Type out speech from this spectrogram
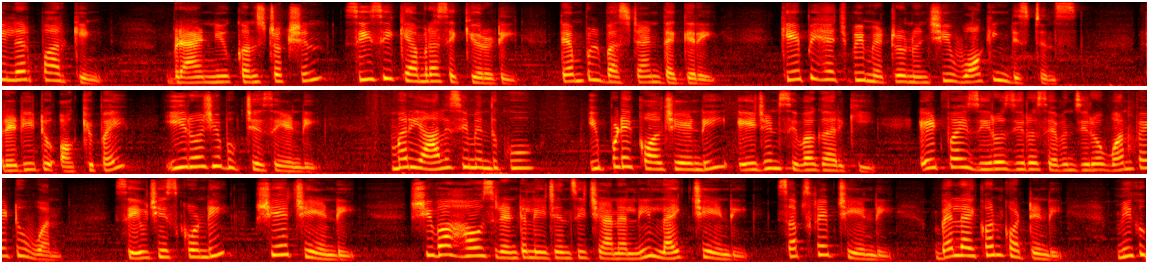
wheeler parking brand new construction CC camera security temple bus stand దగ్గరే. కేపీహెచ్బి మెట్రో నుంచి walking distance. Ready to occupy ఈరోజే బుక్ చేసేయండి. మరి ఆలస్యం ఎందుకు? ఇప్పుడే కాల్ చేయండి ఏజెంట్ శివ గారికి. Eight five zero zero seven zero one five two one. Save చేసుకోండి షేర్ చేయండి. శివ హౌస్ రెంటల్ ఏజెన్సీ ఛానల్ని లైక్ చేయండి సబ్స్క్రైబ్ చేయండి బెల్ ఐకాన్ కొట్టండి. మీకు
